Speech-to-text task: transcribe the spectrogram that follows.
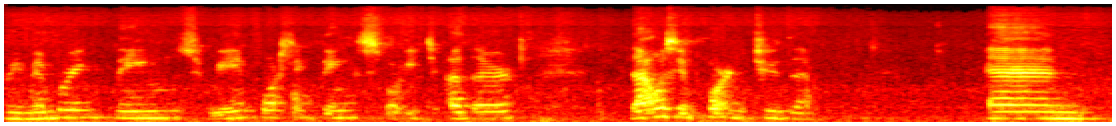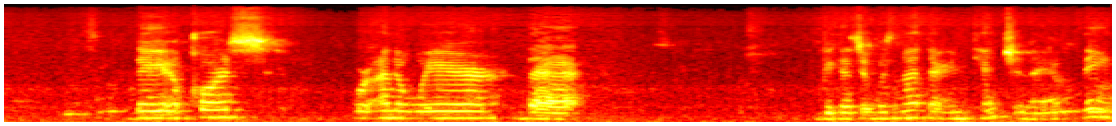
remembering things, reinforcing things for each other. That was important to them. And they, of course, were unaware that because it was not their intention, I don't think,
